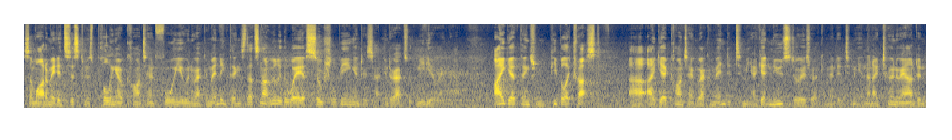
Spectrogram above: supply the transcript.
some automated system is pulling out content for you and recommending things, that's not really the way a social being inter interacts with media right now. I get things from people I trust. Uh, I get content recommended to me. I get news stories recommended to me, and then I turn around and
